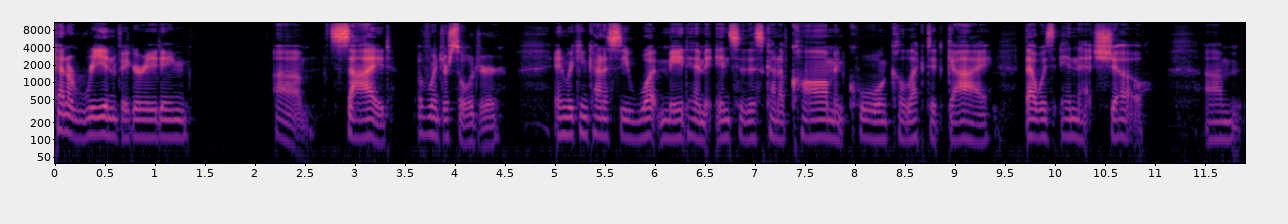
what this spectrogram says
kind of reinvigorating um, side of Winter Soldier, and we can kind of see what made him into this kind of calm and cool and collected guy that was in that show. Um,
